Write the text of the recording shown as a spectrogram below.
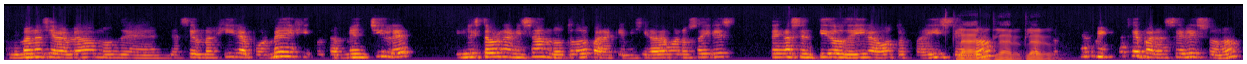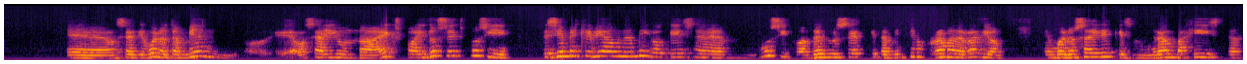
Con mi manager hablábamos de, de hacer una gira por México, también Chile, y él está organizando todo para que mi llegada a Buenos Aires tenga sentido de ir a otros países, Claro, ¿no? claro, claro. es mi viaje para hacer eso, ¿no? Eh, o sea que bueno, también, eh, o sea, hay una expo, hay dos expos y recién me escribía un amigo que es eh, músico, Andrés Dulcet, que también tiene un programa de radio en Buenos Aires, que es un gran bajista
